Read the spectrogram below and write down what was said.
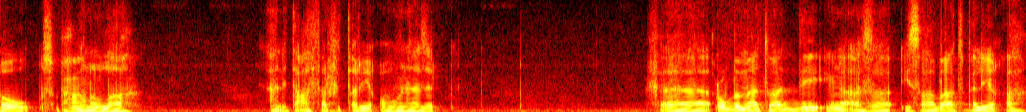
أو سبحان الله يعني تعثر في الطريق وهو نازل. فربما تؤدي إلى إصابات بليغة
